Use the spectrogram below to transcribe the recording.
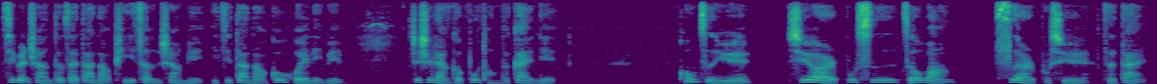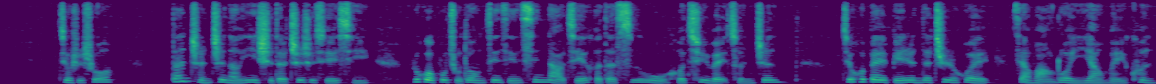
基本上都在大脑皮层上面以及大脑沟回里面，这是两个不同的概念。孔子曰：“学而不思则罔，思而不学则殆。”就是说，单纯智能意识的知识学习，如果不主动进行心脑结合的思悟和去伪存真，就会被别人的智慧像网络一样围困，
